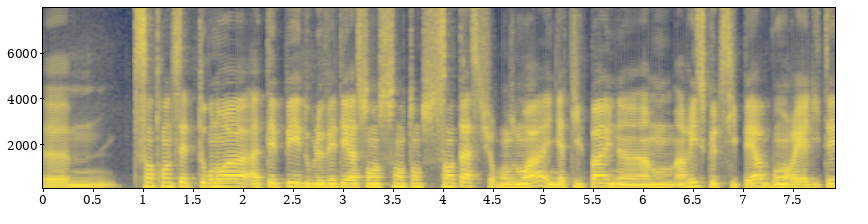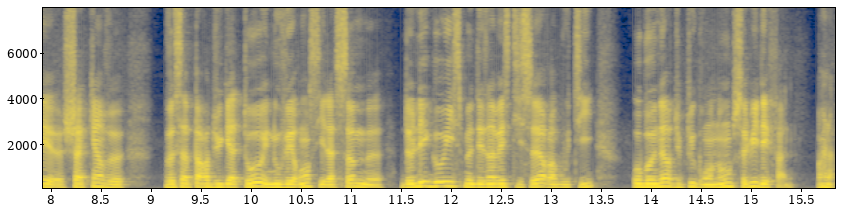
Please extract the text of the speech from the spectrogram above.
137 euh, tournois ATP et WTA sont s'entassent sur 11 mois. Et n'y a-t-il pas un, risque de s'y perdre? Bon, en réalité, euh, chacun veut sa part du gâteau et nous verrons si la somme de l'égoïsme des investisseurs aboutit au bonheur du plus grand nombre, celui des fans. Voilà.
